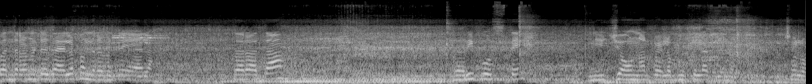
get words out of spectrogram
पंधरा मिनटं जायला पंधरा मिनटं यायला. तर आता घरी पोचते. आणि जेवणार पहिला भूक लागली ना चलो.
